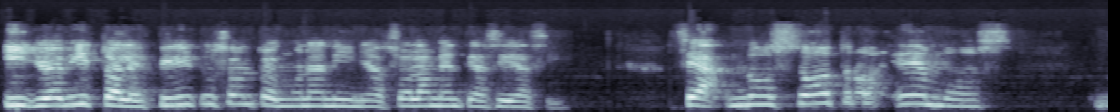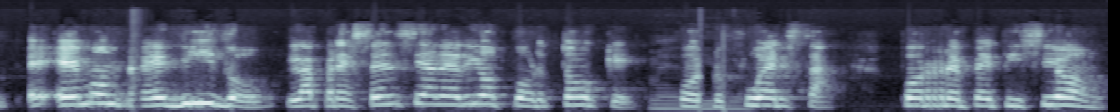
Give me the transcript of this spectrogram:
Y yo he visto al Espíritu Santo en una niña solamente así, así. O sea, nosotros hemos, hemos medido la presencia de Dios por toque, por fuerza, por repetición.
